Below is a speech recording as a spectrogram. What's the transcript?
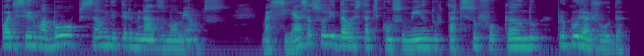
pode ser uma boa opção em determinados momentos. Mas se essa solidão está te consumindo, está te sufocando, procure ajuda,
